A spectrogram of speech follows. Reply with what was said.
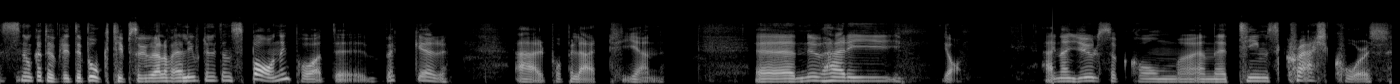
snokat upp lite boktips och eller gjort en liten spaning på att eh, böcker är populärt igen. Nu här i, ja, här innan jul så kom en Teams Crash Course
